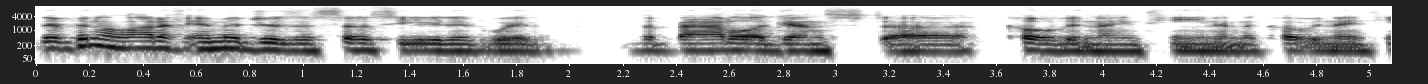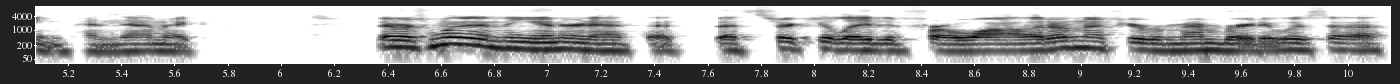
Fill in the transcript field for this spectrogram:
there have been a lot of images associated with the battle against uh, COVID nineteen and the COVID nineteen pandemic. There was one in the internet that that circulated for a while. I don't know if you remember it. It was a,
